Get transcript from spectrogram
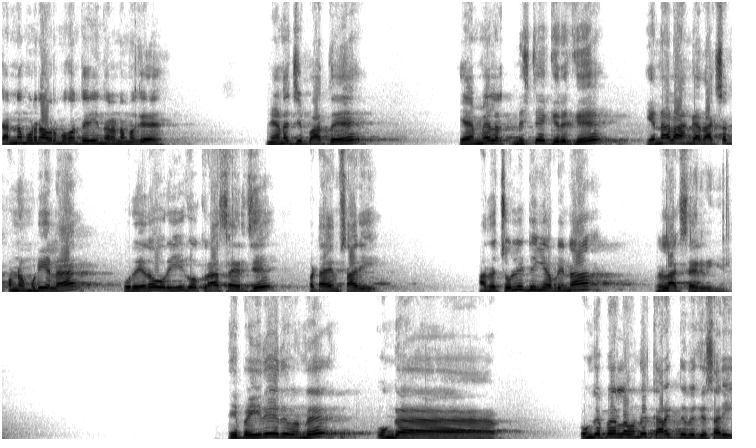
கண்ணை மூடனா அவர் முகம் தெரியும் தானே நமக்கு? நினச்சி பார்த்து என் மேலே மிஸ்டேக் இருக்குது என்னால் அங்கே அதை அக்செப்ட் பண்ண முடியலை. ஒரு ஏதோ ஒரு ஈகோ கிராஸ் ஆயிடுச்சு பட் ஐ எம் சாரி அதை சொல்லிட்டீங்க அப்படின்னா ரிலாக்ஸ் ஆயிடுவீங்க இப்போ இதே இது வந்து உங்கள் உங்கள் பேரில் வந்து கரெக்ட் இருக்குது சரி.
